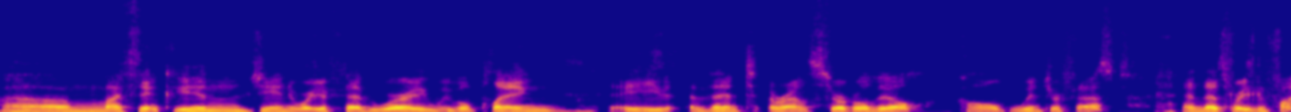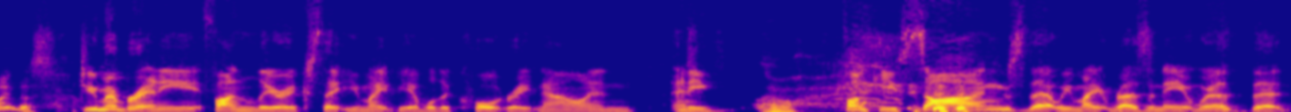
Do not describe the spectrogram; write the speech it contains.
Um, I think in January or February we will playing a event around Circleville called Winterfest, and that's where you can find us. Do you remember any fun lyrics that you might be able to quote right now, and any Oh, funky songs that we might resonate with that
